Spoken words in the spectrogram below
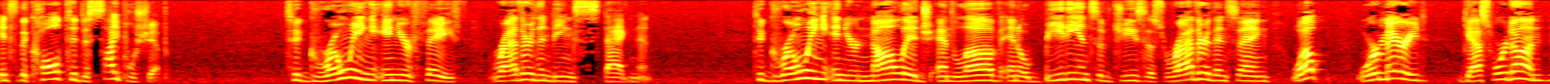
It's the call to discipleship, to growing in your faith rather than being stagnant, to growing in your knowledge and love and obedience of Jesus rather than saying, Well, we're married, guess we're done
